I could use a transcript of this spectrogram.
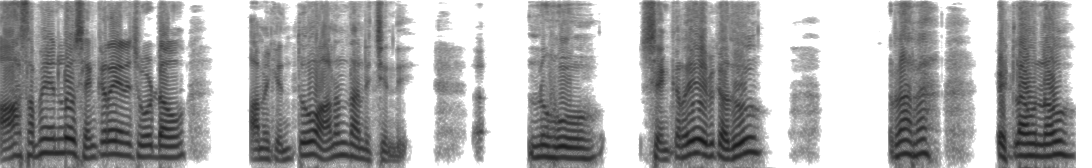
ఆ సమయంలో శంకరయ్యని చూడడం ఆమెకెంతో ఆనందాన్నిచ్చింది. నువ్వు శంకరయ్యవి కదూ? రారా ఎట్లా ఉన్నావు?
